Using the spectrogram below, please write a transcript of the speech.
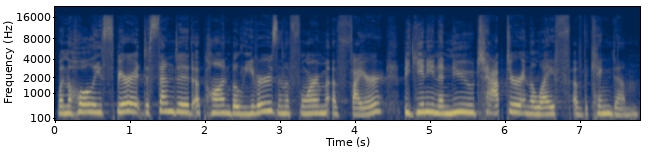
when the Holy Spirit descended upon believers in the form of fire, beginning a new chapter in the life of the kingdom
